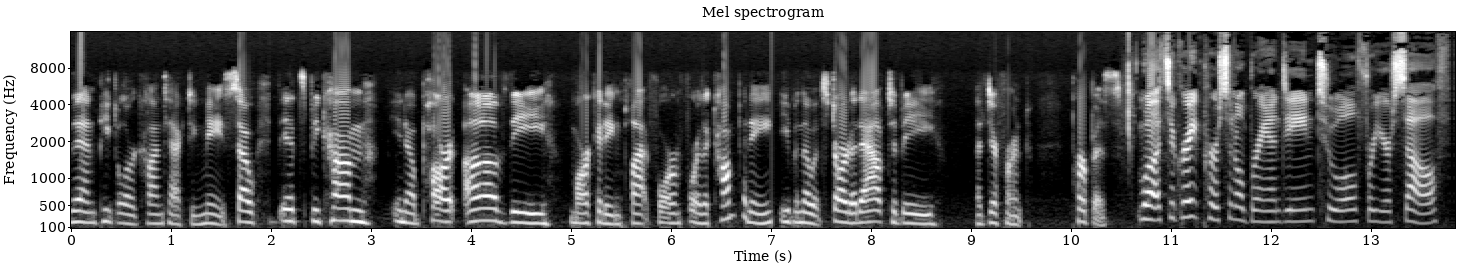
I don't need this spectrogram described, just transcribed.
then people are contacting me so it's become you know part of the marketing platform for the company even though it started out to be a different purpose Well, it's a great personal branding tool for yourself.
